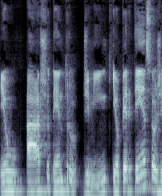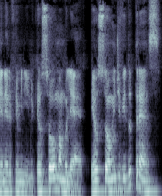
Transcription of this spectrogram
eu acho dentro de mim que eu pertenço ao gênero feminino, que eu sou uma mulher, eu sou um indivíduo trans.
